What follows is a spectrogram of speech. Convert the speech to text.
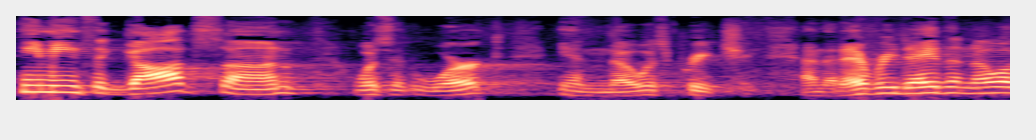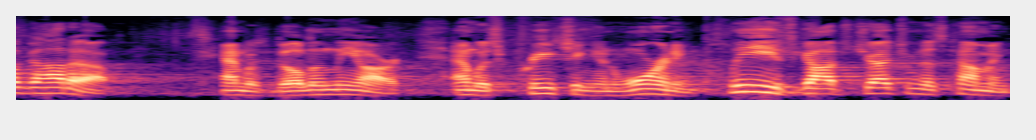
He means that God's Son was at work in Noah's preaching, and that every day that Noah got up and was building the ark and was preaching and warning, please, God's judgment is coming.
